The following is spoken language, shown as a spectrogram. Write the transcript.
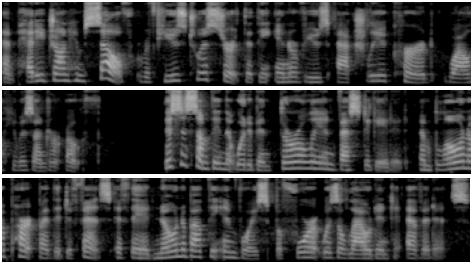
and Pettyjohn himself refused to assert that the interviews actually occurred while he was under oath. This is something that would have been thoroughly investigated and blown apart by the defense if they had known about the invoice before it was allowed into evidence.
